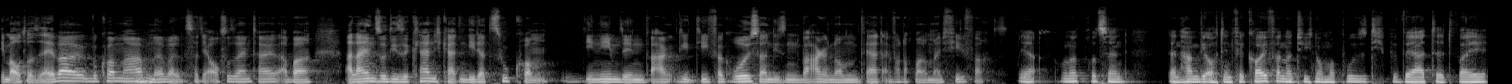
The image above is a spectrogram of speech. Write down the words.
dem Autor selber bekommen haben, mhm. ne, weil das hat ja auch so seinen Teil. Aber allein so diese Kleinigkeiten, die dazukommen, die nehmen den, die, die vergrößern diesen wahrgenommenen Wert einfach nochmal um ein Vielfaches. Ja, 100 Prozent. Dann haben wir auch den Verkäufer natürlich nochmal positiv bewertet, weil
